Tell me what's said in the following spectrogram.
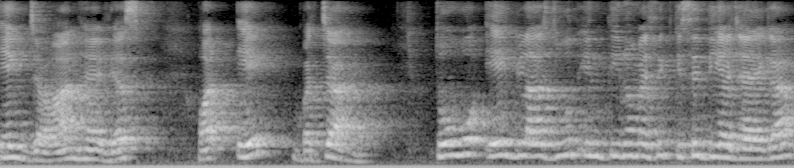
एक जवान है, व्यस्क और एक बच्चा है तो वो एक ग्लास दूध इन तीनों में से किसे दिया जाएगा?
